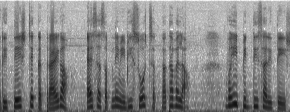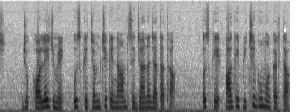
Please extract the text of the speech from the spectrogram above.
रितेश से कतराएगा, ऐसा सपने में भी सोच सकता था भला। वही पिद्दी सा रितेश, जो कॉलेज में उसके चमचे के नाम से जाना जाता था, उसके आगे पीछे घूमा करता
